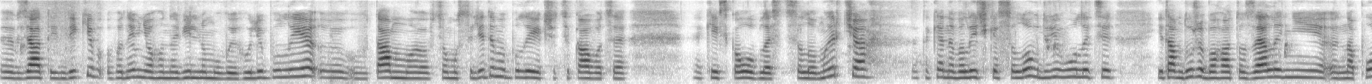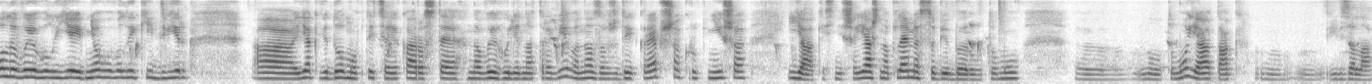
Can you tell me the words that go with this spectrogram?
взяти індиків, вони в нього на вільному вигулі були. Е, Там е, в цьому селі, де ми були, якщо цікаво, це Київська область, село Мирча, таке невеличке село в дві вулиці, і там дуже багато зелені, е, на поле вигул є, і в нього великий двір. А, Як відомо, птиця, яка росте на вигулі на траві, вона завжди крепша, крупніша і якісніша. Я ж на плем'я собі беру, тому, е, ну, тому я так і взяла.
